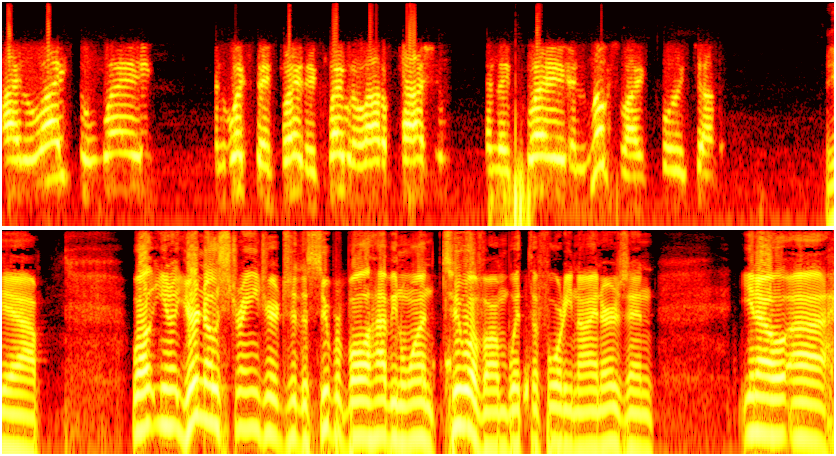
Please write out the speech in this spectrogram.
I like the way in which they play. They play with a lot of passion, and they play. and looks like for each other. Yeah. Well, you know, you're no stranger to the Super Bowl, having won two of them with the 49ers. And, you know, uh,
